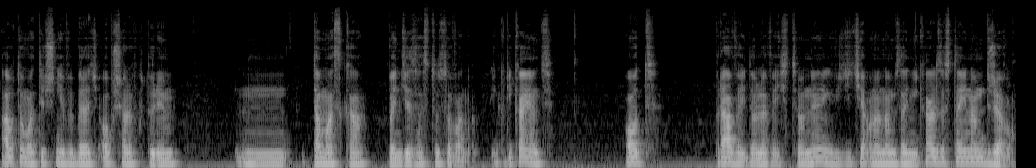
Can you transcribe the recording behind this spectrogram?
automatycznie wybrać obszar, w którym mm, ta maska będzie zastosowana. I klikając od prawej do lewej strony, jak widzicie, ona nam zanika, ale zostaje nam drzewo,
